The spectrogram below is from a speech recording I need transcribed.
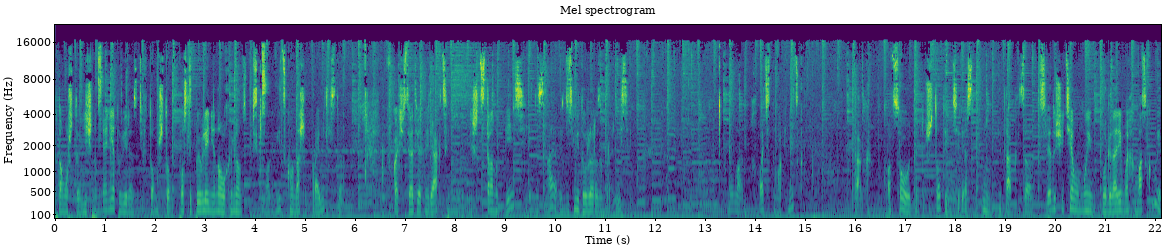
потому что лично у меня нет уверенности в том, что после появления новых имен в списке Магнитского наше правительство в качестве ответной реакции лишит страну пенсии, я не знаю, с детьми-то уже разобрались. Ну ладно, хватит о Магнитском. Так, подсовывают мне тут что-то интересное. Итак, за следующую тему мы благодарим Эхо Москвы,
